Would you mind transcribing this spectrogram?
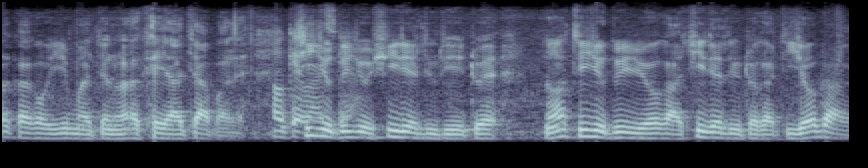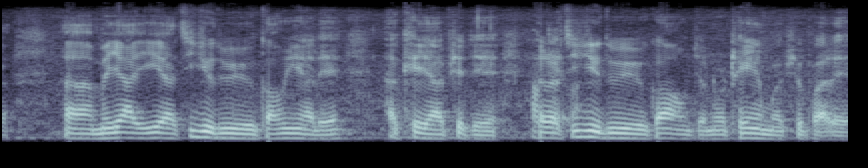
ဂကာကွယ်ရေးမှာကျွန်တော်အခရာကြပါတယ်ဟုတ်ကဲ့ပါရှိကြိုဆရာသွေးကြိုရှိတဲ့လူတွေအတွက်နော်ရှိကြိုသွေးကြိုယောဂရှိတဲ့လူတွေကဒီယောဂ အာမရရေးကရှိကြိုသွေးကြိုကောင်းရေးရတယ်အခရာဖြစ်တယ်အဲ့တော့ရှိကြိုသွေးကြိုကောင်းအောင်ကျွန်တော်ထိန်းရမှာဖြစ်ပါတယ်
